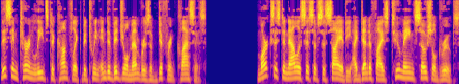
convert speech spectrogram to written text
This in turn leads to conflict between individual members of different classes. Marxist analysis of society identifies two main social groups.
